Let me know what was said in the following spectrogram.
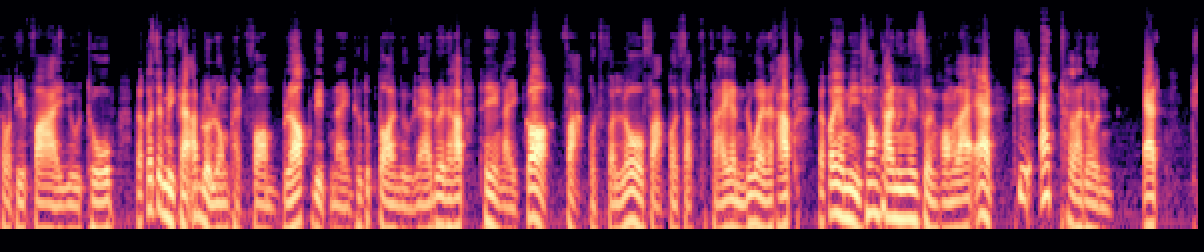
Spotify YouTube แล้วก็จะมีการอัปโหลดลงแพลตฟอร์ม Blockdit ในทุกๆ ตอนอยู่แล้วด้วยนะครับ ถ้าอย่างไรก็ฝากกด Follow ฝากกด Subscribe กันด้วยนะครับ แล้วก็ยังมีช่องทางหนึ่งในส่วนของ Line add ที่ t h a l a d o n t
